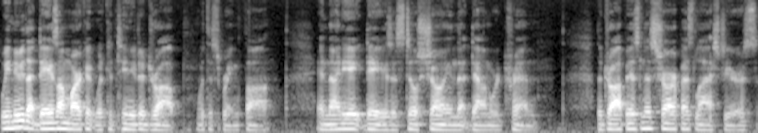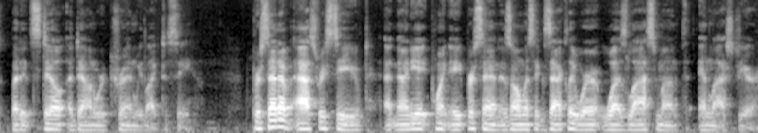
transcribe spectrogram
We knew that days on market would continue to drop with the spring thaw, and 98 days is still showing that downward trend. The drop isn't as sharp as last year's, but it's still a downward trend we'd like to see. Percent of asks received at 98.8% is almost exactly where it was last month and last year.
